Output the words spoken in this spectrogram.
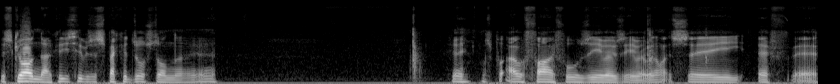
it's gone now. Can you see there's a speck of dust on there? Yeah. Okay, let's put our 5400 and let's see if uh,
